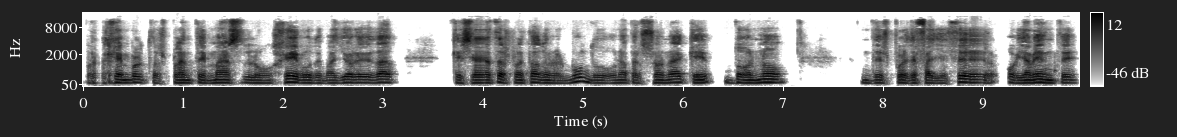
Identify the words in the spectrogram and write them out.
por ejemplo, el trasplante más longevo de mayor edad que se ha trasplantado en el mundo, una persona que donó después de fallecer, obviamente,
